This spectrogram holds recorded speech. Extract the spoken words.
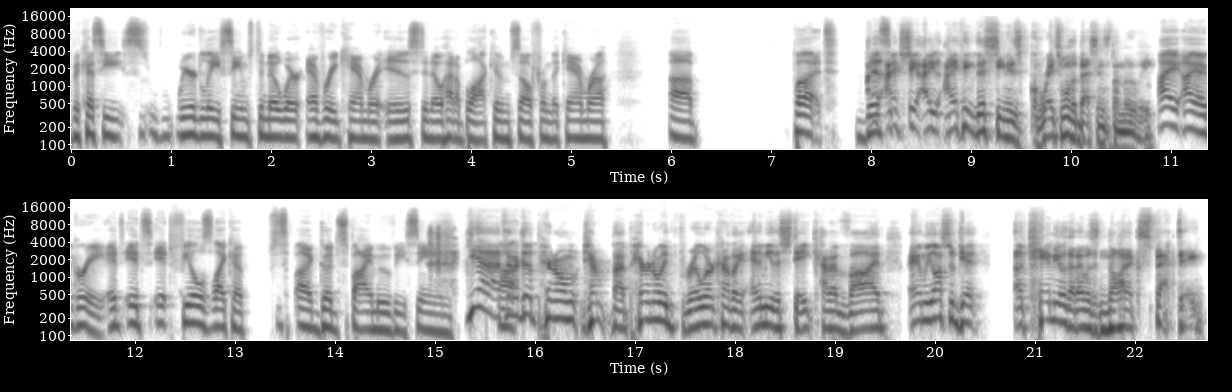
because he weirdly seems to know where every camera is to know how to block himself from the camera. Uh but this I, actually, I, I think this scene is great. It's one of the best scenes in the movie. I, I agree. It's it's it feels like a a good spy movie scene. Yeah, it's Uh, like a good paranoid, paranoid thriller, kind of like enemy of the state kind of vibe. And we also get a cameo that I was not expecting.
